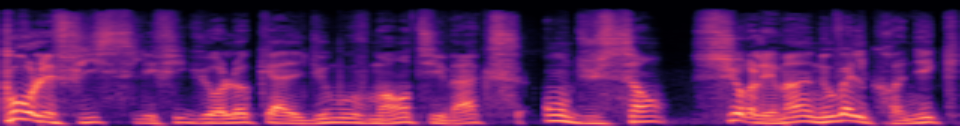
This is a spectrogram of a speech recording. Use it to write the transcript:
Pour le fils, les figures locales du mouvement anti-vax ont du sang sur les mains. Nouvelle chronique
